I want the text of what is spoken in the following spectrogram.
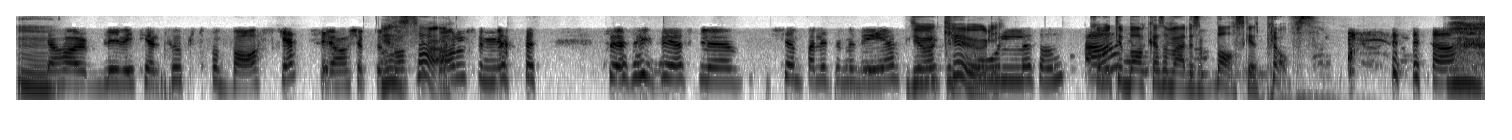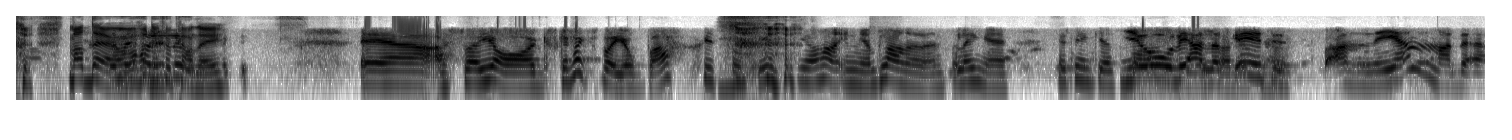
Mm. Jag har blivit helt hooked på basket. Så jag har köpt en Jaså? basketboll som jag... Så jag tänkte jag skulle kämpa lite med det. Gud vad kul. Ja. tillbaka som världens basketproffs. Madde, Ja, vad har du för planer? Eh, alltså jag ska faktiskt bara jobba. Skittråkigt. jag har inga planer än så länge. Jag tänker jag ska Jo, vi alla ska ju till Spanien, Madde.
